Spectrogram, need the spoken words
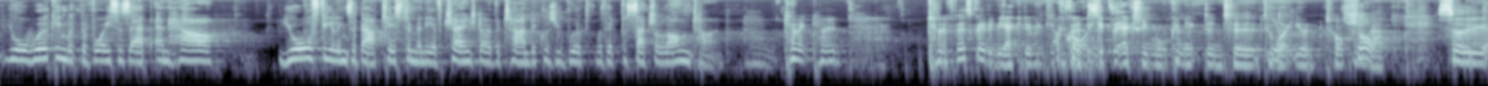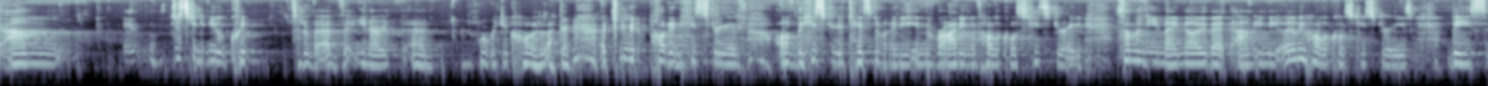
your working with the Voices app and how your feelings about testimony have changed over time because you've worked with it for such a long time. Can I, can I, can I first go to the academic because Of I course. think it's actually more connected to, to Yeah. what you're talking Sure. about. So, um, just to give you a quick sort of, a, you know, a, what would you call it, like a, a two-minute potted history of, of the history of testimony in the writing of Holocaust history. Some of you may know that um, in the early Holocaust histories, these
